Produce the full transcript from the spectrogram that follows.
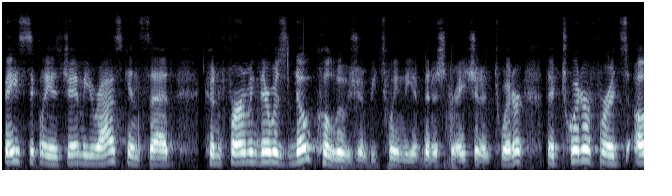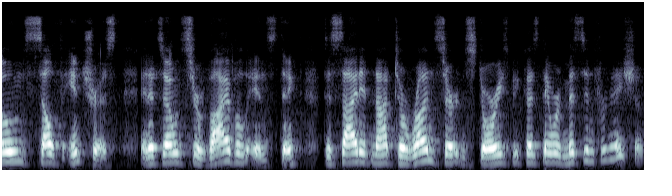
basically, as Jamie Raskin said, confirming there was no collusion between the administration and Twitter, that Twitter, for its own self interest and its own survival instinct, decided not to run certain stories because they were misinformation?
